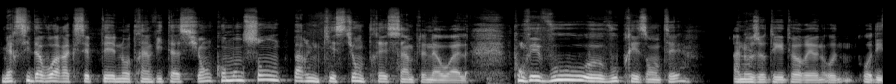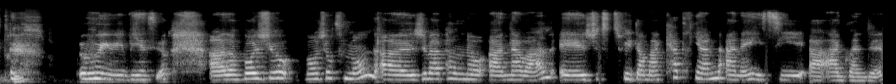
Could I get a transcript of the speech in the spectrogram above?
Merci d'avoir accepté notre invitation. Commençons par une question très simple, Nawal. Pouvez-vous euh, vous présenter à nos auditeurs et auditrices? Oui, oui, bien sûr. Euh, donc, bonjour, bonjour tout le monde. Euh, je m'appelle Nawal et je suis dans ma quatrième année ici à Glendon.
